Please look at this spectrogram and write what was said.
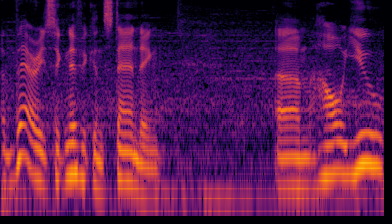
a very significant standing. Um, how you,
